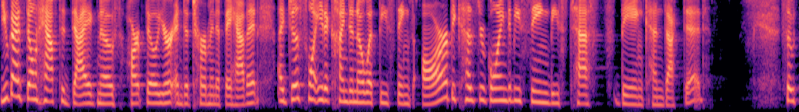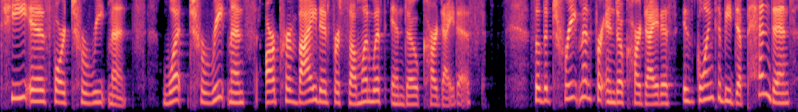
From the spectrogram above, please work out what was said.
you guys don't have to diagnose heart failure and determine if they have it. I just want you to kind of know what these things are because you're going to be seeing these tests being conducted. So T is for treatments. What treatments are provided for someone with endocarditis? So, the treatment for endocarditis is going to be dependent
